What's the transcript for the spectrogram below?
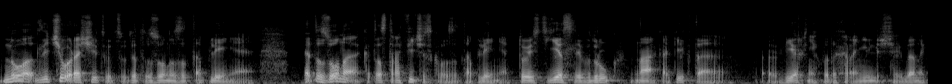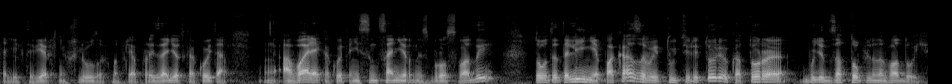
Но для чего рассчитывается вот эта зона затопления? Это зона катастрофического затопления. То есть, если вдруг на каких-то верхних водохранилищах, да, на каких-то верхних шлюзах, например, произойдет какой-то авария, какой-то несанкционированный сброс воды, то вот эта линия показывает ту территорию, которая будет затоплена водой.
